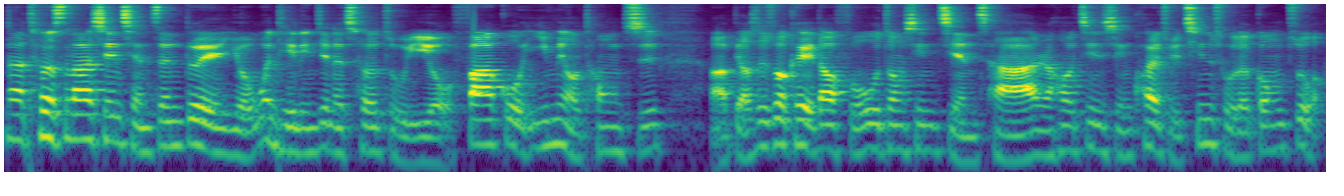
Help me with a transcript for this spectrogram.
那特斯拉先前针对有问题零件的车主有发过 email 通知。啊，表示说可以到服务中心检查，然后进行快取清除的工作。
